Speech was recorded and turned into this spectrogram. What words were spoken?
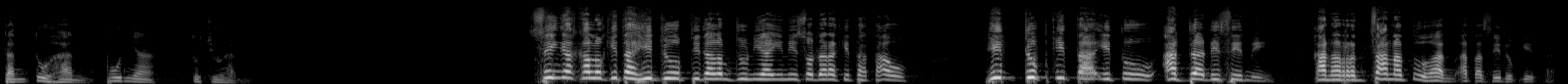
Dan Tuhan punya tujuan. Sehingga kalau kita hidup di dalam dunia ini, saudara kita tahu, hidup kita itu ada di sini karena rencana Tuhan atas hidup kita.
